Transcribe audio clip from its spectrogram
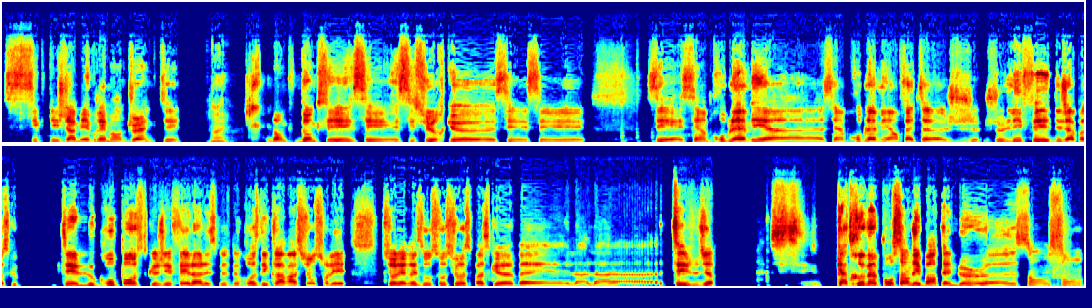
c'est que t'es jamais vraiment drunk, tu sais. Donc, donc c'est, c'est, c'est sûr que c'est, c'est, c'est, c'est un problème et euh, c'est un problème et en fait euh, je, je l'ai fait déjà parce que tu sais le gros post que j'ai fait là l'espèce de grosse déclaration sur les sur les réseaux sociaux c'est parce que ben la, la tu sais je veux dire 80% des bartenders euh, sont, sont,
